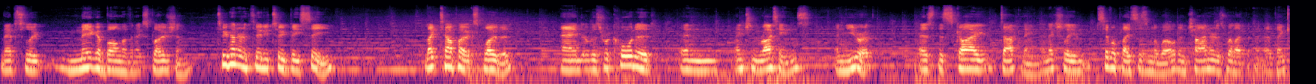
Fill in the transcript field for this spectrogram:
an absolute mega bomb of an explosion. 232 BC, Lake Taupo exploded, and it was recorded in ancient writings in Europe as the sky darkening, and actually in several places in the world, in China as well, I, th I think,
